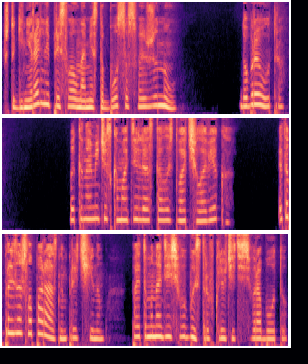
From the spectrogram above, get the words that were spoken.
что генеральный прислал на место босса свою жену? Доброе утро. В экономическом отделе осталось два человека. Это произошло по разным причинам, поэтому, надеюсь, вы быстро включитесь в работу.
